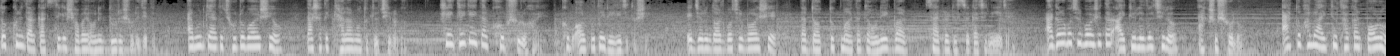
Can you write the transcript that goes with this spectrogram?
তখনই তার কাছ থেকে সবাই অনেক দূরে সরে যেত। এমনকি এত ছোট বয়সেও তার সাথে খেলার মতো কেউ ছিল না। সেই থেকেই তার ক্ষোভ শুরু হয়। খুব অল্পতেই রেগে যেত সে। এর জন্য দশ বছর বয়সে তার দত্তক মা তাকে অনেকবার সাইক্রেটিস্টের কাছে নিয়ে যায়। এগারো বছর বয়সে তার আইকিউ লেভেল ছিল একশো ষোলো। এত ভালো আইকিউ থাকার পরও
